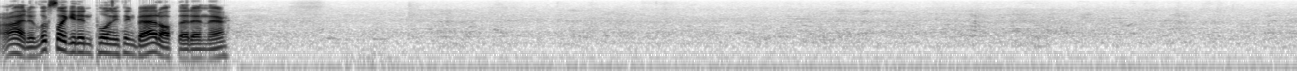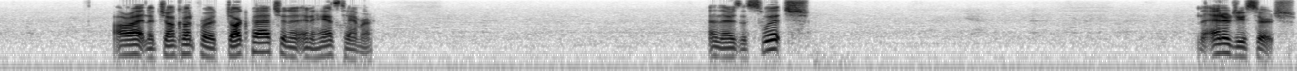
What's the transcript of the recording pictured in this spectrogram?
All right, it looks like he didn't pull anything bad off that end there. All right, and a junk hunt for a dark patch and an enhanced hammer. And there's a switch. And the energy search.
